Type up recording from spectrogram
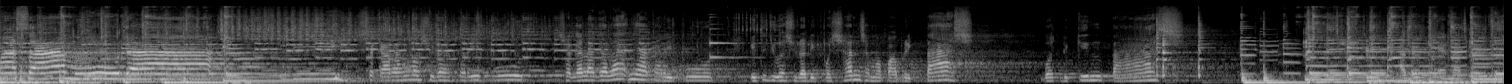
masa muda. Sekarang mah sudah keriput segala-galanya keriput itu juga sudah dipesan sama pabrik tas. Buat bikin tas. Aduh enak. Ini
